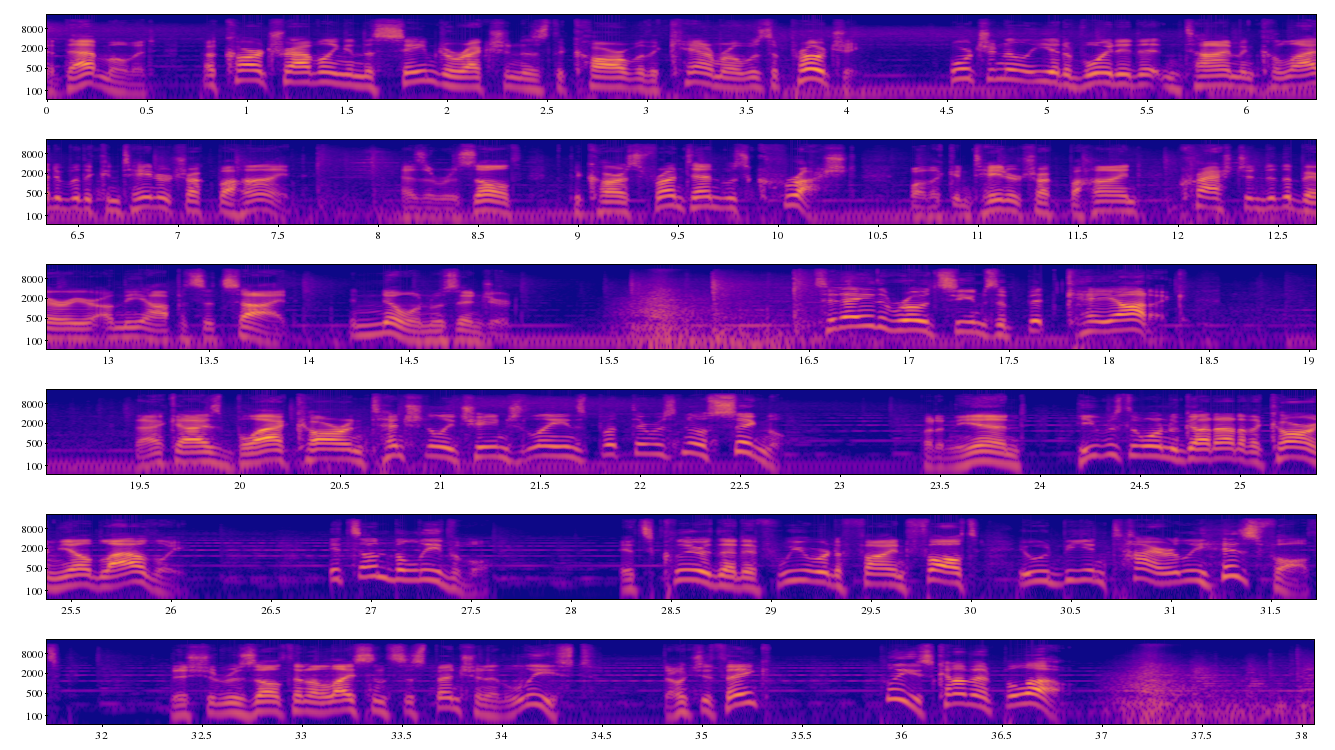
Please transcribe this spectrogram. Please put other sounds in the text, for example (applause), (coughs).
At that moment, a car traveling in the same direction as the car with a camera was approaching. Fortunately, it avoided it in time and collided with a container truck behind. As a result, the car's front end was crushed, while the container truck behind crashed into the barrier on the opposite side, and no one was injured. Today, the road seems a bit chaotic. That guy's black car intentionally changed lanes, but there was no signal. But in the end, he was the one who got out of the car and yelled loudly. It's unbelievable. It's clear that if we were to find fault, it would be entirely his fault. This should result in a license suspension at least, don't you think? Please comment below.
